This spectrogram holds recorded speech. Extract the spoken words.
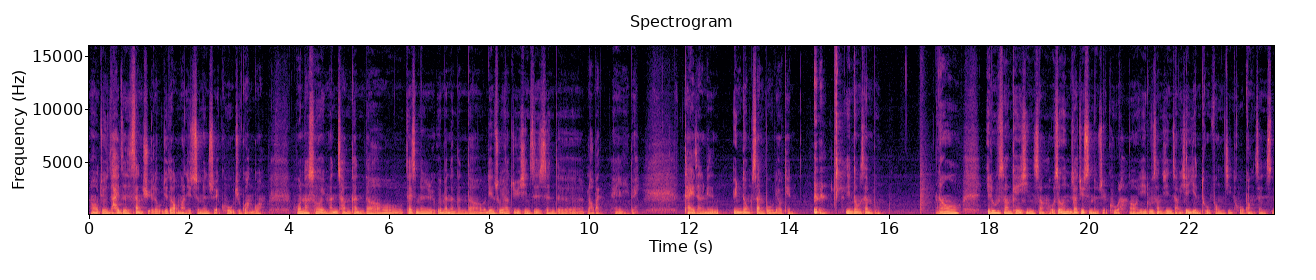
然后就孩子上学了，我就带我妈去石门水库去逛逛。我那时候也蛮常看到在石门水库蛮常看到连锁药局新之声的老板，嘿，对，他也在那边运动、散步、聊天，运动、散步，然后。一路上可以欣赏，我说你再去石门水库了，然后一路上欣赏一些沿途风景，湖光山色。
